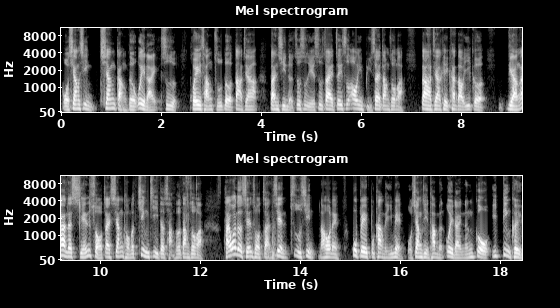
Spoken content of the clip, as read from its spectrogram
我相信香港的未来是非常值得大家担心的。这是也是在这次奥运比赛当中啊，大家可以看到一个两岸的选手在相同的竞技的场合当中啊。台湾的选手展现自信，然后呢，不卑不亢的一面，我相信他们未来能够一定可以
